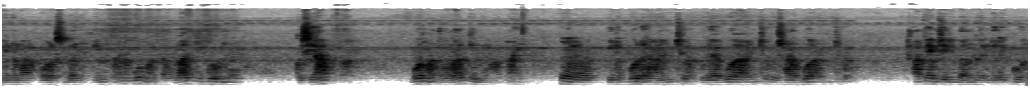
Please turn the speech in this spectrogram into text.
minum alkohol sebanyak ini karena gue gak tahu lagi gue mau ke siapa? Gue gak tahu lagi mau ngapain. Hmm. hidup gue udah hancur kuliah gue hancur usaha gue hancur. Apa yang bisa dibanggain dari gue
